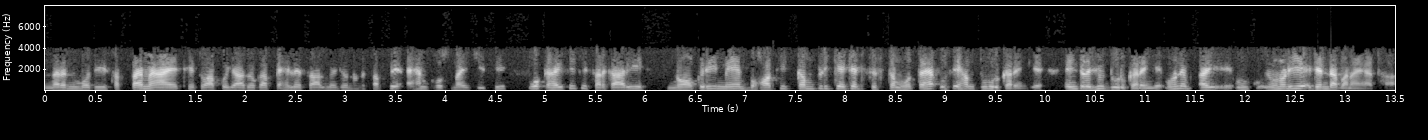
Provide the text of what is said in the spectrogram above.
नरेंद्र मोदी सत्ता में आए थे तो आपको याद होगा पहले साल में जो उन्होंने सबसे अहम घोषणाएँ की थी, वो कही थी कि सरकारी नौकरी में बहुत ही कॉम्प्लिकेटेड सिस्टम होता है, उसे हम दूर करेंगे इंटरव्यू दूर करेंगे। उन्होंने उन्होंने ये एजेंडा बनाया था।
